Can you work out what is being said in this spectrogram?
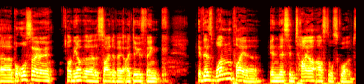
Uh, but also on the other side of it, I do think if there's one player in this entire Arsenal squad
